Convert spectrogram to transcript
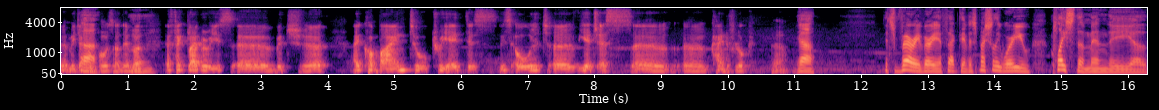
uh, Media Ah. Composer. There were Mhm. effect libraries uh, which uh, I combined to create this this old uh, VHS uh, uh, kind of look. Yeah. yeah. It's very very effective, especially where you place them in the uh,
